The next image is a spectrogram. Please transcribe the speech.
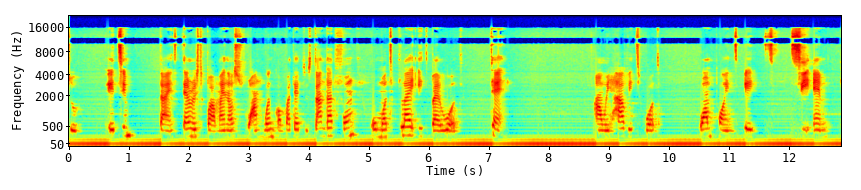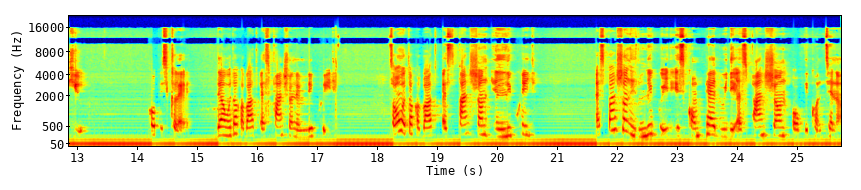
to 18 times 10 raised to power minus 1 when converted to standard form we'll multiply it by what? 10 and we have it what? 1.8 cm cube hope is clear. Then we talk about expansion in liquid. So when we talk about expansion in liquid expansion in liquid is compared with the expansion of the container.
